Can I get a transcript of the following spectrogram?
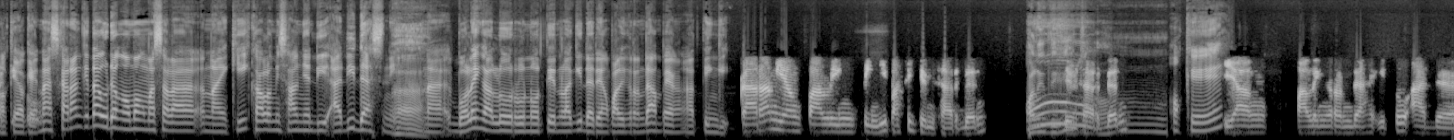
Oke oke. gitu. Nah sekarang kita udah ngomong masalah Nike. Kalau misalnya di Adidas nih, Ah. nah boleh nggak lu runutin lagi dari yang paling rendah sampai yang tinggi? Sekarang yang paling tinggi pasti James Harden. Paling Oh. tinggi James Harden. Oh. Oke. Yang paling rendah itu ada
